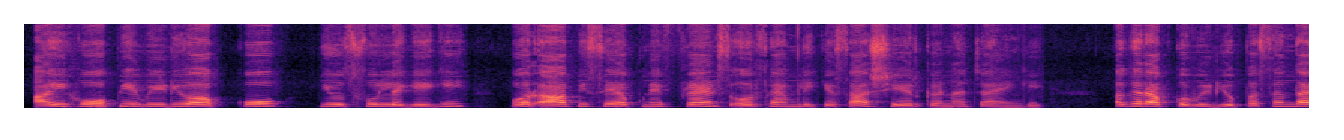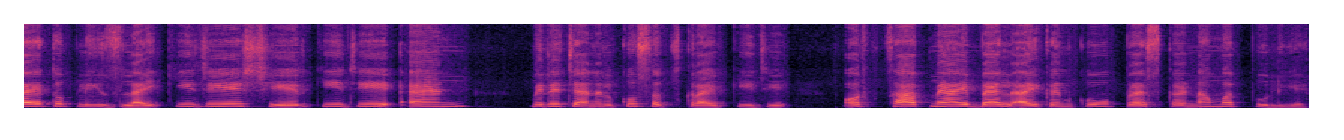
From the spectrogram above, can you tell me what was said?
आई होप ये वीडियो आपको यूज़फुल लगेगी और आप इसे अपने फ्रेंड्स और फैमिली के साथ शेयर करना चाहेंगे। अगर आपको वीडियो पसंद आए तो प्लीज़ लाइक कीजिए, शेयर कीजिए एंड मेरे चैनल को सब्सक्राइब कीजिए और साथ में आए बेल आइकन को प्रेस करना मत भूलिए।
